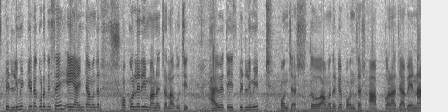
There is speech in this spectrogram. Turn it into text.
স্পিড লিমিট যেটা করে দিছে, এই আইনটা আমাদের সকলেরই মানে চলা উচিত। হাইওয়েতে স্পিড লিমিট পঞ্চাশ, তো আমাদেরকে পঞ্চাশ আপ করা যাবে না।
